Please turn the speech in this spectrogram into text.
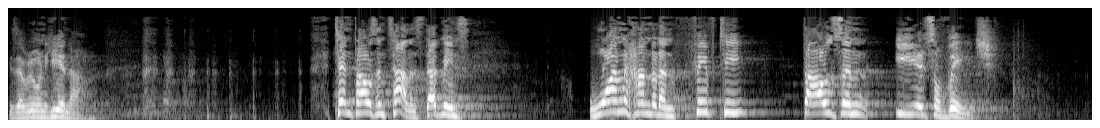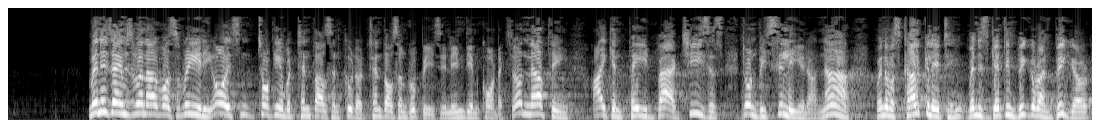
Is everyone here now? 10,000 talents. That means 150,000 years of age. Many times when I was reading, oh, it's talking about 10,000 quid or 10,000 rupees in Indian context. Oh, nothing. I can pay it back. Jesus, don't be silly, you know. No. When I was calculating, when it's getting bigger and bigger,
